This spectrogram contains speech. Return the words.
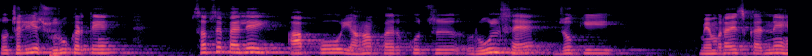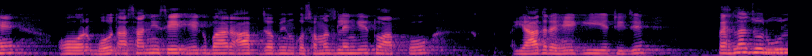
तो चलिए शुरू करते हैं। सबसे पहले आपको यहाँ पर कुछ रूल्स है जो कि मेमोराइज करने हैं और बहुत आसानी से एक बार आप जब इनको समझ लेंगे तो आपको याद रहेगी ये चीज़ें। पहला जो रूल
